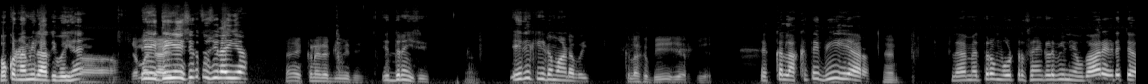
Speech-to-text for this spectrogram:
ਹੁੱਕ ਨਵੀਂ ਲਾਤੀ ਬਈ ਹੈ। ਇਹ ਜਮਾ ਇਦਾਂ ਹੀ ਐਸੀ ਕਿ ਤੁਸੀਂ ਲਾਈ ਆ? ਜਾਇਜ਼ ਇੱਕ ਨੇ ਲੱਗੀ ਵੀ ਦੇ ਇਦਾਂ ਹੀ ਸੀ। ਇਹਦੀ ਕੀ ਡਿਮਾਂਡ ਆ ਬਈ? 1 ਲੱਖ 20000 ਰੁਪਏ। 1 ਲੱਖ ਤੇ 20000 ਹਾਂਜੀ। ਲੈ ਮਿੱਤਰੋ ਮੋਟਰਸਾਈਕਲ ਵੀ ਨਹੀਂ ਆਉਂਦਾ ਰੇਟ 'ਚ।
